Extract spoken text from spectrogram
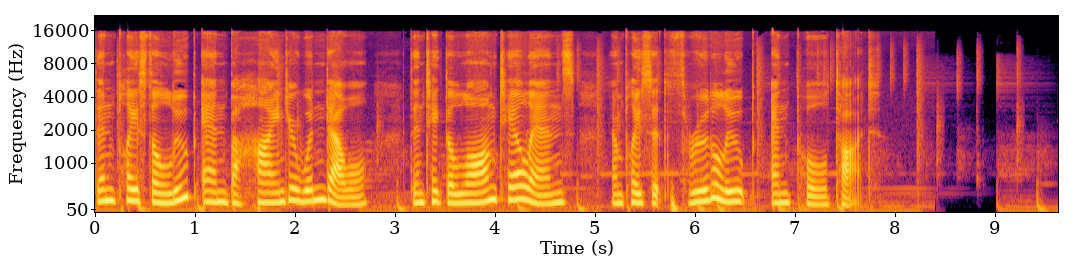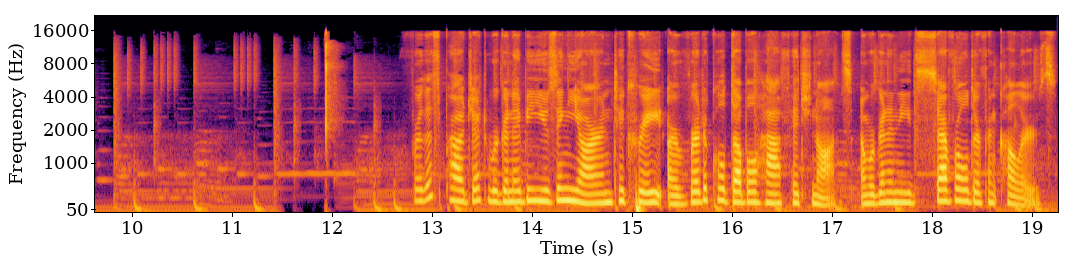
then place the loop end behind your wooden dowel, then take the long tail ends and place it through the loop and pull taut. For this project, we're going to be using yarn to create our vertical double half hitch knots, and we're going to need several different colors.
